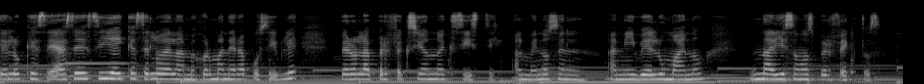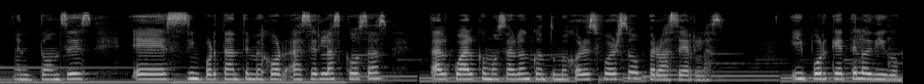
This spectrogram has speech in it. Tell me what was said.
que lo que se hace sí hay que hacerlo de la mejor manera posible, pero la perfección no existe, al menos en, a nivel humano nadie somos perfectos. Entonces es importante mejor hacer las cosas tal cual como salgan con tu mejor esfuerzo, pero hacerlas. ¿Y por qué te lo digo?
